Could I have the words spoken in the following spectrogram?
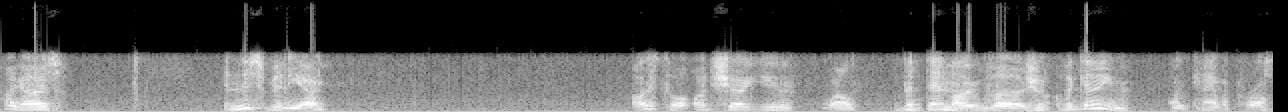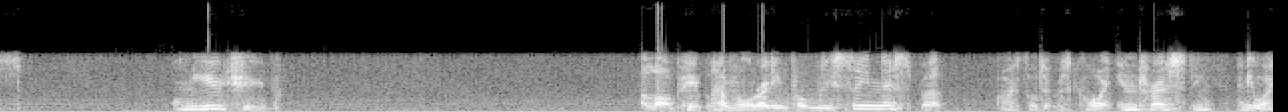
Hi guys, in this video I thought I'd show you, well, the demo version of a game I came across on YouTube. A lot of people have already probably seen this, but I thought it was quite interesting. Anyway,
